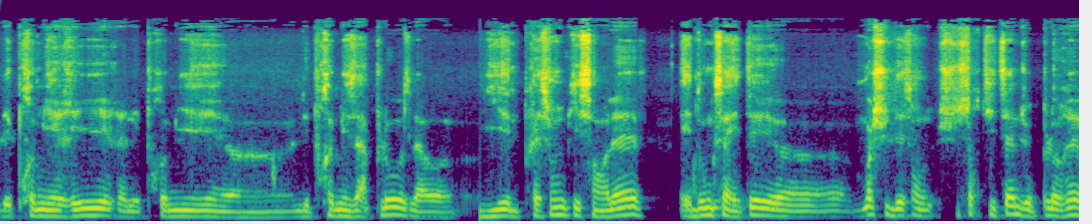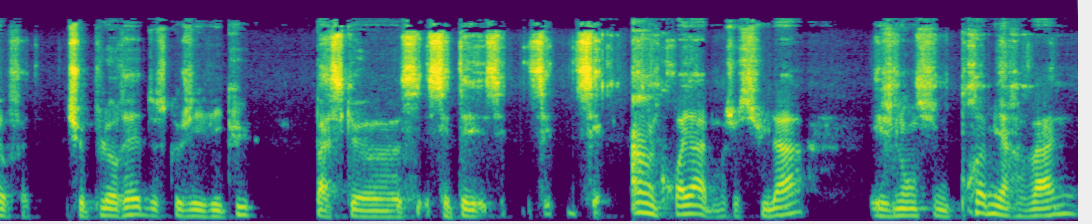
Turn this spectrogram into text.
les premiers rires et les premiers, euh, les premiers applauses, là, il y a une pression qui s'enlève. Et donc ça a été, euh, moi je suis descendu, je suis sorti de scène, je pleurais au fait. Je pleurais de ce que j'ai vécu parce que c'était, c'est incroyable. Moi je suis là et je lance une première vanne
